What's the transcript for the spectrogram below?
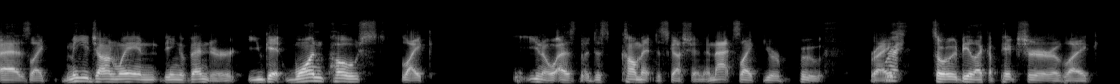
as like me john wayne being a vendor you get one post like you know as the just comment discussion and that's like your booth right? right. So it would be like a picture of like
